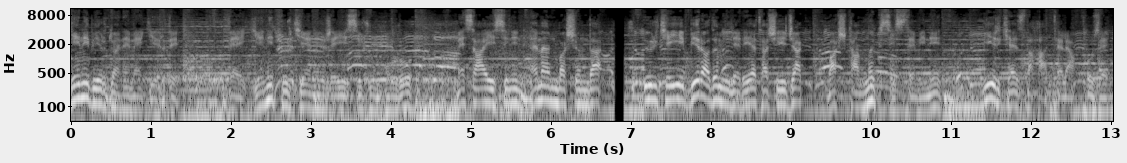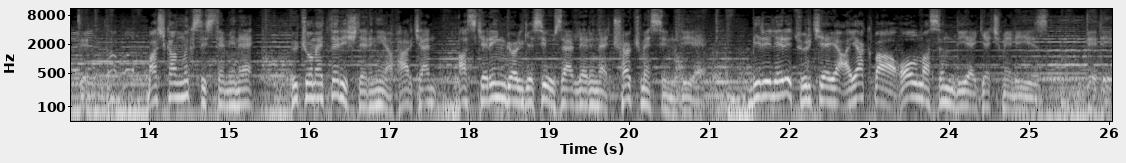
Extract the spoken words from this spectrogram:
yeni bir döneme girdi ve yeni Türkiye'nin reisi cumhuru mesaisinin hemen başında ülkeyi bir adım ileriye taşıyacak başkanlık sistemini bir kez daha telaffuz etti. Başkanlık sistemine hükümetler işlerini yaparken askerin gölgesi üzerlerine çökmesin diye, birileri Türkiye'ye ayak bağı olmasın diye geçmeliyiz dedi.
